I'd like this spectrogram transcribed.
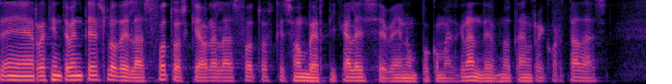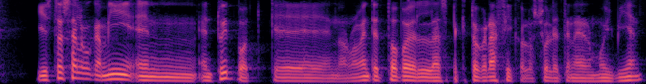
eh, recientemente es lo de las fotos, que ahora las fotos que son verticales se ven un poco más grandes, no tan recortadas. Y esto es algo que a mí en, en Tweetbot, que normalmente todo el aspecto gráfico lo suele tener muy bien,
